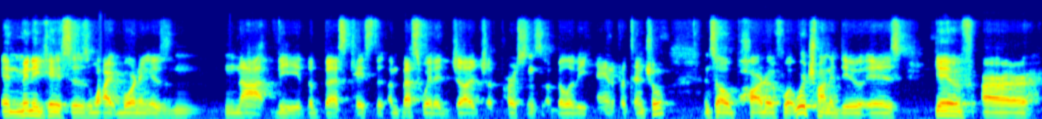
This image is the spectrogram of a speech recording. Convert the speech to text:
in many cases, whiteboarding is not the the best case, the best way to judge a person's ability and potential. And so, part of what we're trying to do is give our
